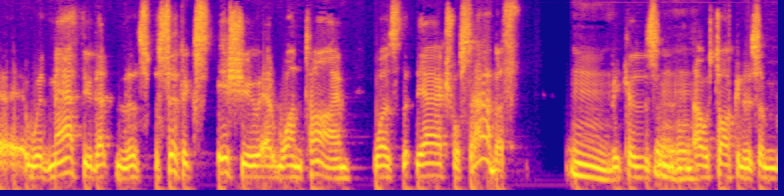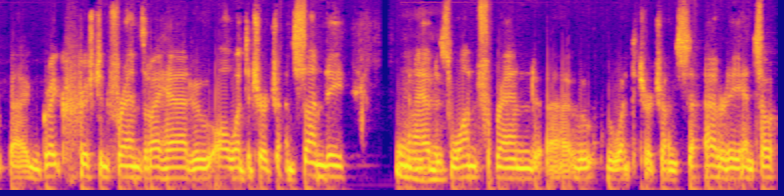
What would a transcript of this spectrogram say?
uh, with Matthew, that the specific issue at one time was the, the actual Sabbath. Mm. Because mm-hmm. I was talking to some uh, great Christian friends that I had who all went to church on Sunday. Mm-hmm. And I had mm-hmm. this one friend uh, who, who went to church on Saturday. And so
